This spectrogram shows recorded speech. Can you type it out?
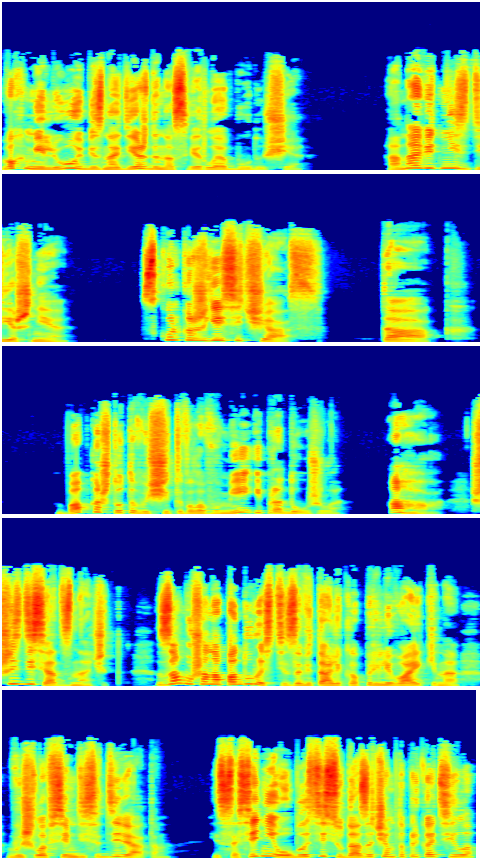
в охмелю и без надежды на светлое будущее. Она ведь не здешняя. Сколько же ей сейчас? Так. Бабка что-то высчитывала в уме и продолжила. Ага, шестьдесят, значит. Замуж она по дурости за Виталика Приливайкина вышла в 79-м. Из соседней области сюда зачем-то прикатила,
